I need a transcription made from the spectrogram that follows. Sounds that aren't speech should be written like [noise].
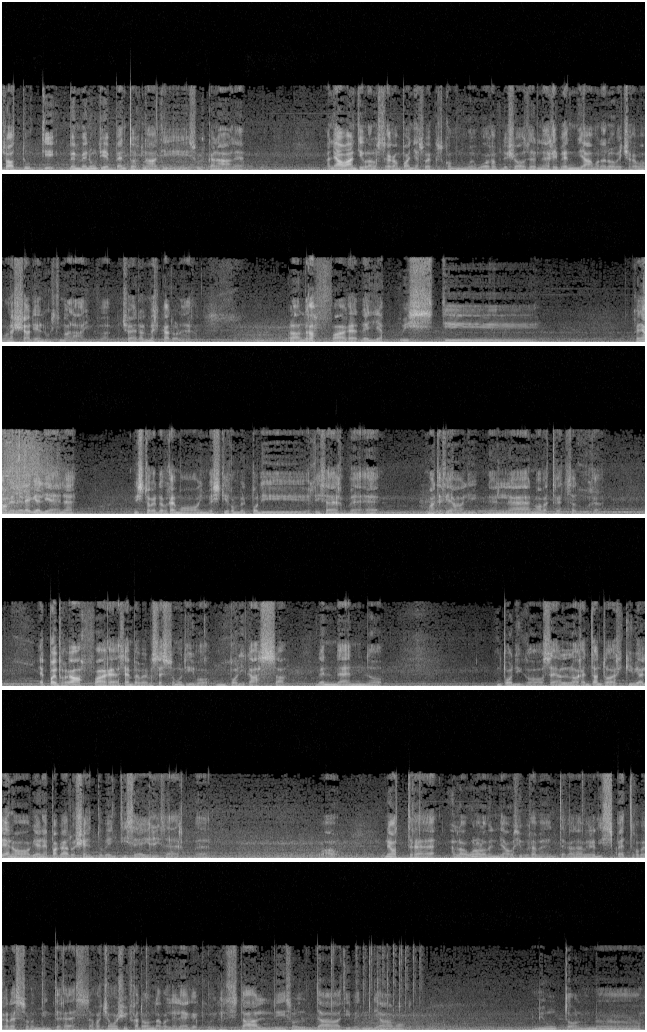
Ciao a tutti, benvenuti e bentornati sul canale. Andiamo avanti con la nostra campagna su XCOM 2 War of the Chosen e riprendiamo da dove ci eravamo lasciati nell'ultima live, cioè dal mercato nero. Allora andrò a fare degli acquisti... Prendiamo delle leghe aliene, visto che dovremo investire un bel po' di riserve e materiali nelle nuove attrezzature e poi proviamo a fare sempre per lo stesso motivo un po' di cassa vendendo un po' di cose. Allora intanto l'archivio alieno viene pagato 126 riserve. Wow. Ne ho tre. Allora uno lo vendiamo sicuramente. Cadavere di spettro per adesso non mi interessa. Facciamo cifra tonda con le leghe e con i cristalli. Soldati vendiamo. Newton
